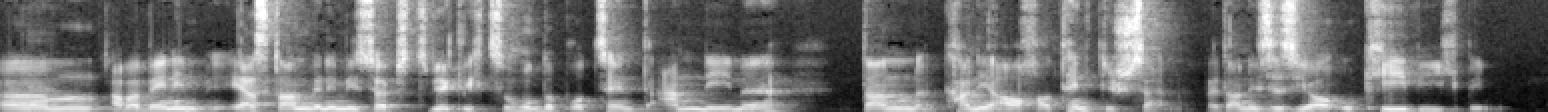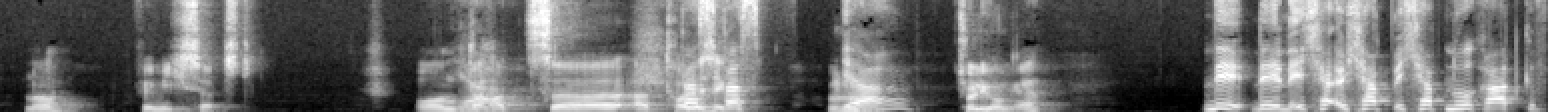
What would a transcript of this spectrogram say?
ähm, aber wenn ich, erst dann, wenn ich mich selbst wirklich zu 100 Prozent annehme, dann kann ich auch authentisch sein, weil dann ist es ja okay, wie ich bin, ne? für mich selbst. Und ja. da hat es äh, ein tolles... Was, was, mhm. Ja. Entschuldigung, ja? Nee, nee, ich, ich habe ich hab nur gerade gef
